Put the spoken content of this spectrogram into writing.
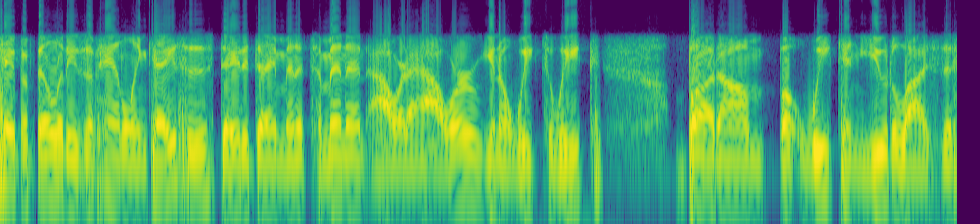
capabilities of handling cases day to day, minute to minute, hour to hour, you know, week to week. But um, but we can utilize this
